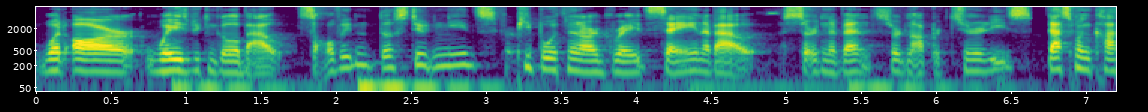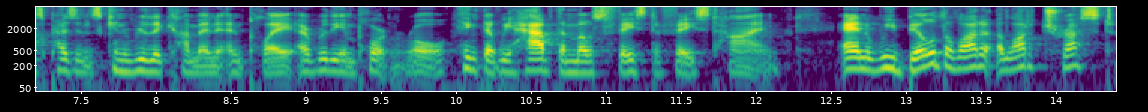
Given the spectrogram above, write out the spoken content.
what are ways we can go about solving those student needs? People within our grade saying about certain events, certain opportunities. That's when class presidents can really come in and play a really important role. I think that we have the most face-to-face time and we build a lot of a lot of trust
